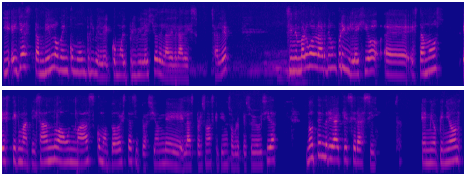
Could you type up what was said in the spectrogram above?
Y ellas también lo ven como, un privilegio, como el privilegio de la delgadez, ¿sale? Sin embargo, hablar de un privilegio, eh, estamos estigmatizando aún más como toda esta situación de las personas que tienen sobrepeso y obesidad. No tendría que ser así. En mi opinión,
